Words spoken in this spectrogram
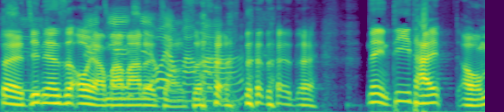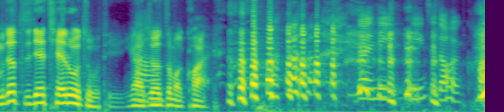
对，今天是欧阳妈妈的角色 对对对，那你第一胎哦，我们就直接切入主题，你看就这么快。对你你一直都很快，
